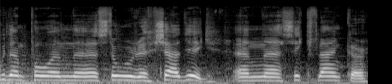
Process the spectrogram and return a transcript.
tog den på en eh, stor kedjig, en eh, sick flanker.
